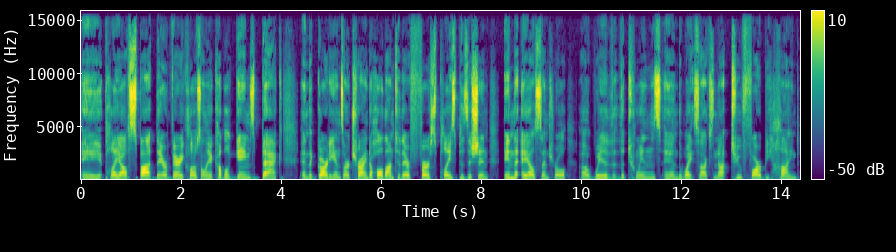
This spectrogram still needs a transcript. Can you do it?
a playoff spot. They are very close, only a couple games back, and the Guardians are trying to hold on to their first place position in the AL Central uh, with the Twins and the White Sox not too far behind.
